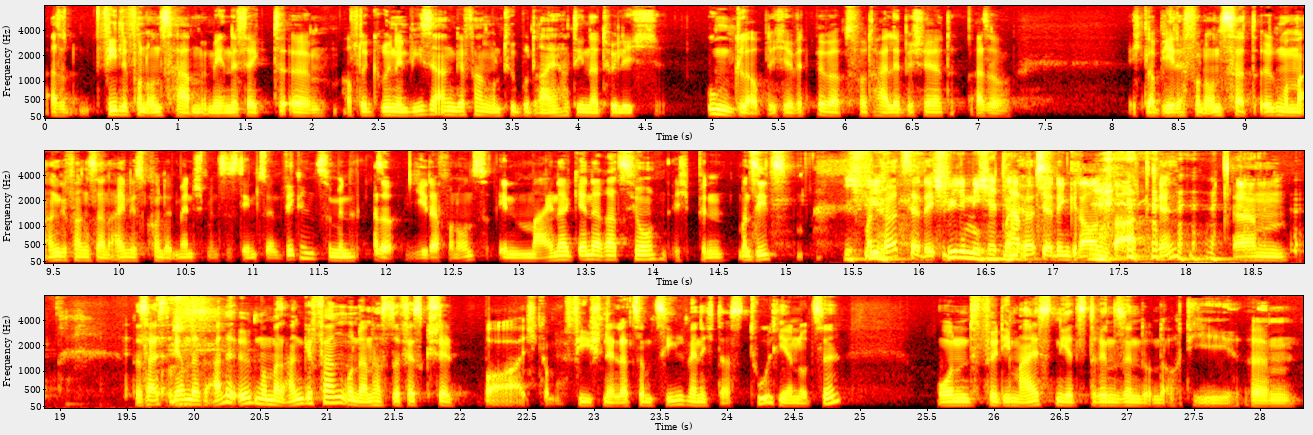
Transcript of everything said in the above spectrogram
also viele von uns haben im Endeffekt äh, auf der grünen Wiese angefangen und Typo 3 hat die natürlich unglaubliche Wettbewerbsvorteile beschert. Also ich glaube, jeder von uns hat irgendwann mal angefangen, sein eigenes Content-Management-System zu entwickeln. Zumindest, also jeder von uns in meiner Generation. Ich bin, man sieht's, man hört ja, den, ich fühle mich man hört ja den grauen Bart. ähm, das heißt, wir haben das alle irgendwann mal angefangen und dann hast du festgestellt, boah, ich komme ja viel schneller zum Ziel, wenn ich das Tool hier nutze. Und für die meisten, die jetzt drin sind und auch die, ähm,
